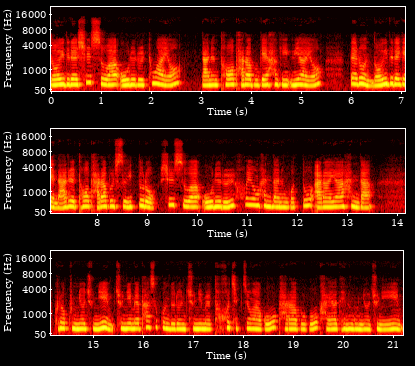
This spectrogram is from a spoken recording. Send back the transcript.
너희들의 실수와 오류를 통하여 나는 더 바라보게 하기 위하여 때론 너희들에게 나를 더 바라볼 수 있도록 실수와 오류를 허용한다는 것도 알아야 한다. 그렇군요, 주님. 주님의 파수꾼들은 주님을 더 집중하고 바라보고 가야 되는군요, 주님.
